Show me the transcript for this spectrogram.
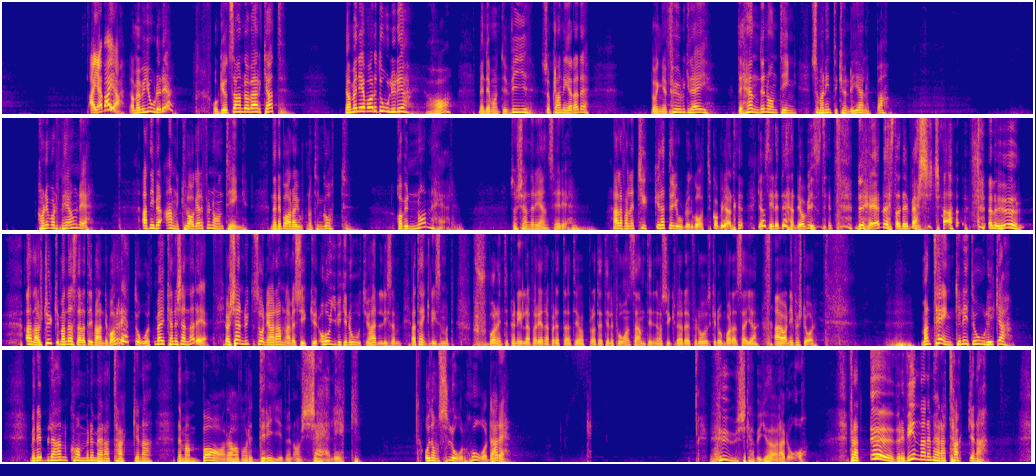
Ajabaja, ja men vi gjorde det. Och Guds ande har verkat. Ja men ni har varit olydiga. Ja, men det var inte vi som planerade. Det var ingen ful grej. Det hände någonting som man inte kunde hjälpa. Har ni varit med om det? Att ni blir anklagade för någonting när ni bara har gjort någonting gott. Har vi någon här som känner igen sig i det? I alla fall ni tycker att ni gjort något gott. Kom igen, kan se henne. händer. visst, det här är nästan det värsta, eller hur? Annars tycker man nästan att ibland det var rätt åt mig. Kan ni känna det? Jag kände inte så när jag ramlade med cykeln. Oj, vilken otur jag hade. Liksom, jag tänker liksom att bara inte Pernilla får reda på detta att jag pratade i telefon samtidigt när jag cyklade, för då skulle hon bara säga, ja, ni förstår. Man tänker lite olika. Men ibland kommer de här attackerna när man bara har varit driven av kärlek. Och de slår hårdare. Hur ska vi göra då? För att övervinna de här attackerna.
